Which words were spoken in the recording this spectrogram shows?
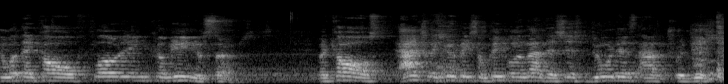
in what they call floating communion services. Because actually could be some people in that that's just doing this out of tradition.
